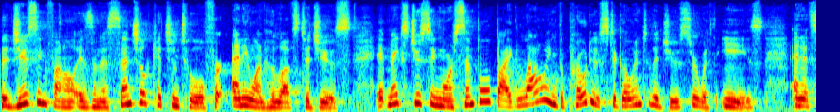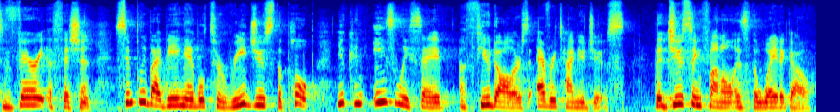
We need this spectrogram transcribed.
The juicing funnel is an essential kitchen tool for anyone who loves to juice. It makes juicing more simple by allowing the produce to go into the juicer with ease, and it's very efficient. Simply by being able to rejuice the pulp, you can easily save a few dollars every time you juice. The juicing funnel is the way to go.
